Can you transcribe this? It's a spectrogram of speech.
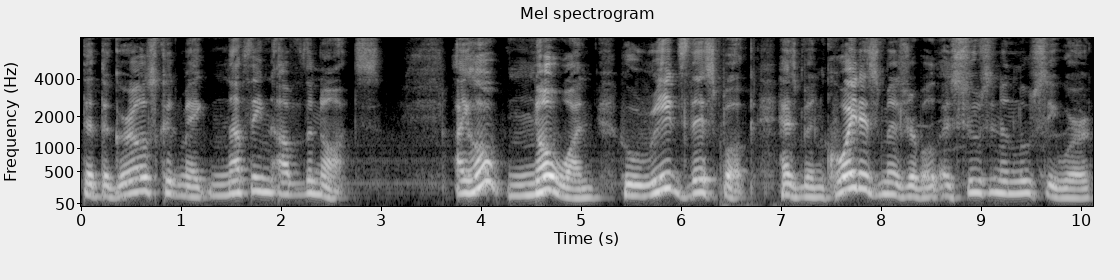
that the girls could make nothing of the knots. I hope no one who reads this book has been quite as miserable as Susan and Lucy were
